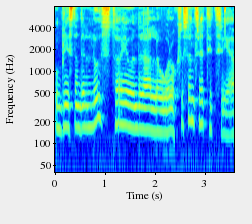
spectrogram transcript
Och bristande lust har ju under alla år, också sedan 33,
